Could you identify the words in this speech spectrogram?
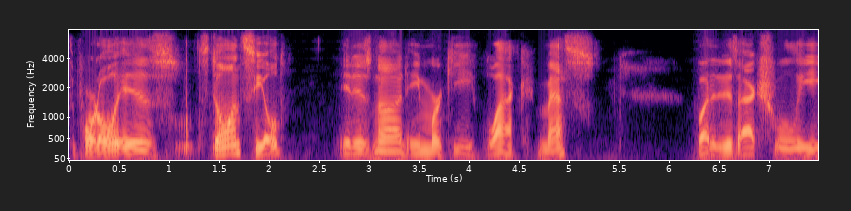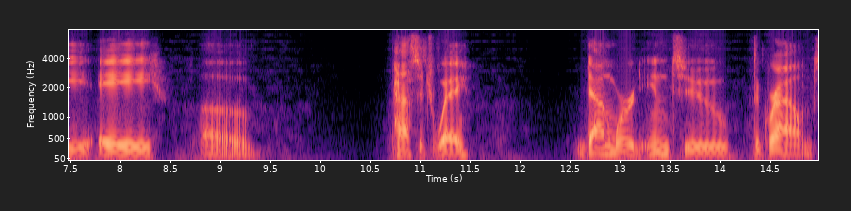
The portal is still unsealed. It is not a murky black mess, but it is actually a uh, passageway downward into the ground,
